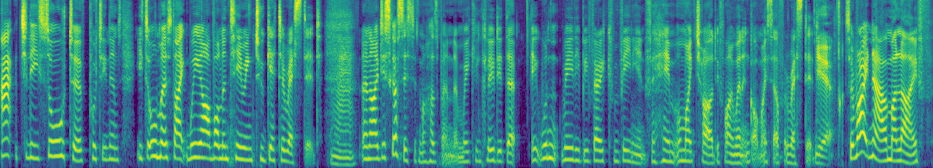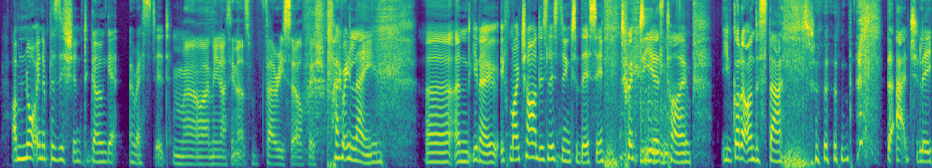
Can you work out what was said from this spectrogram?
actually sort of putting them it's almost like we are volunteering to get arrested Hmm. and i discussed this with my husband and we concluded that it wouldn't really be very convenient for him or my child if i went and got myself arrested Yeah. so right now in my life i'm not in a position to go and get arrested Well, I mean, I think that's very selfish. very lame. Uh, and you know, if my child is listening to this in 20 years' time, you've got to understand that actually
